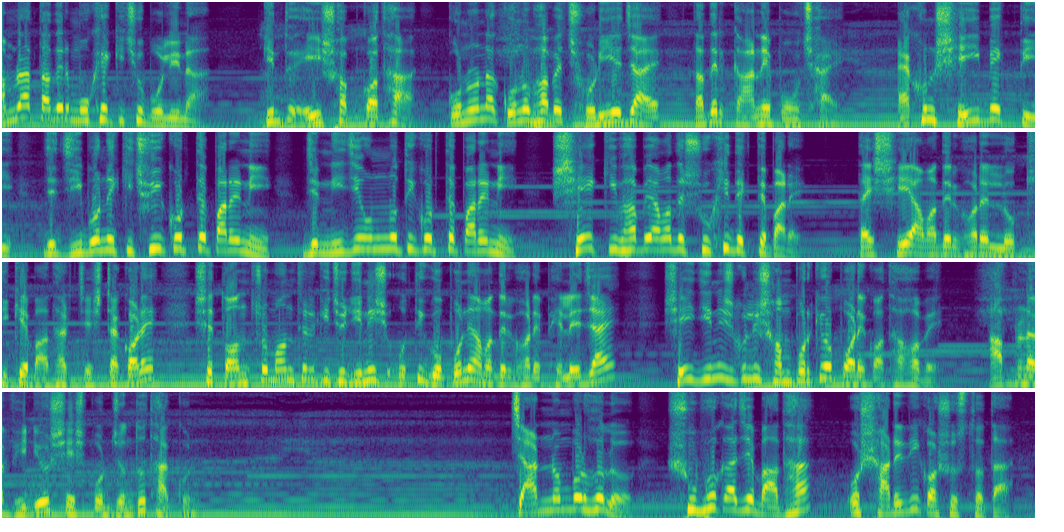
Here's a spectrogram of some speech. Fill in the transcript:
আমরা তাদের মুখে কিছু বলি না। কিন্তু এই সব কথা কোনো না কোনোভাবে ছড়িয়ে যায় তাদের কানে পৌঁছায়। এখন সেই ব্যক্তি যে জীবনে কিছুই করতে পারেনি, যে নিজে উন্নতি করতে পারেনি, সে কীভাবে আমাদের সুখী দেখতে পারে? তাই সে আমাদের ঘরের লক্ষ্মীকে বাধার চেষ্টা করে, সে তন্ত্রমন্ত্রের কিছু জিনিস অতি গোপনে আমাদের ঘরে ফেলে যায়, সেই জিনিসগুলি সম্পর্কেও পরে কথা হবে। আপনারা ভিডিও শেষ পর্যন্ত থাকুন। চার নম্বর হলো শুভ কাজে বাধা ও শারীরিক অসুস্থতা।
